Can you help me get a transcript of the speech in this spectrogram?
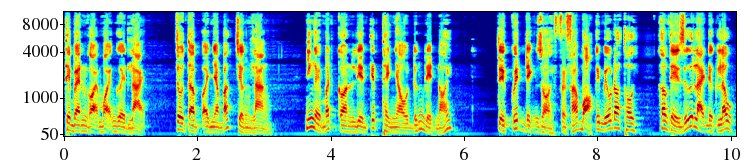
Thì bèn gọi mọi người lại. Tụ tập ở nhà bác trưởng làng, Những người mất con liên tiếp thay nhau đứng lên nói, Tôi quyết định rồi, Phải phá bỏ cái miếu đó thôi, Không thể giữ lại được lâu.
